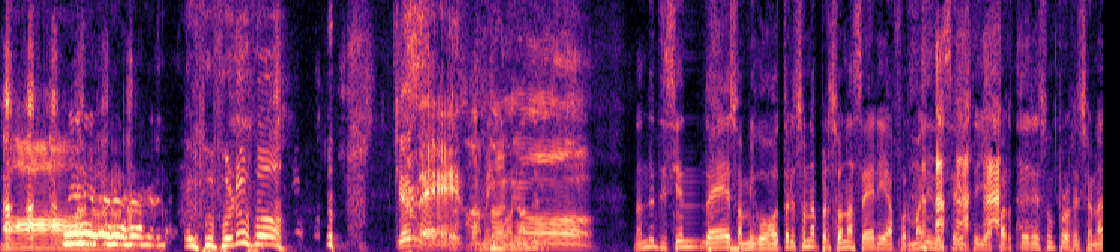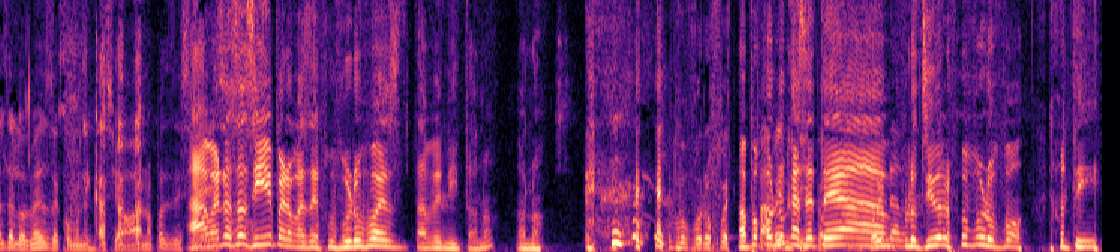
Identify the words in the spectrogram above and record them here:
No, no, no. el fufurufo. ¿Qué es eso, Amigo, no Antonio? No anden diciendo eso, amigo. Tú eres una persona seria, formal y decente y aparte eres un profesional de los medios de comunicación. No puedes decir Ah, bueno, eso sí, pero más de fufurufo está bonito, ¿no? ¿O no? El fufurufo ¿A poco está nunca se bendito. te ha fruncido el fufurufo? A ti.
